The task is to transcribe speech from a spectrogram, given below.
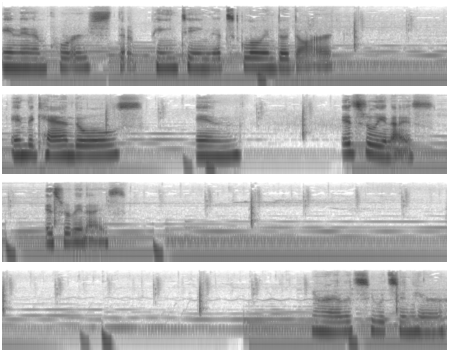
and then of course the painting that's glow in the dark and the candles and it's really nice. It's really nice. Alright, let's see what's in here.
